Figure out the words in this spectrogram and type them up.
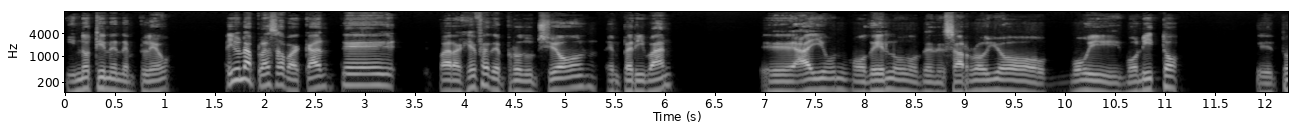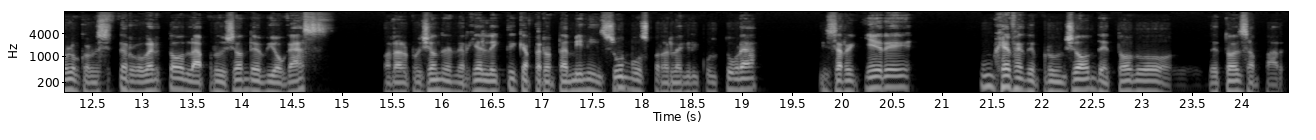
y no tienen empleo, hay una plaza vacante para jefe de producción en Peribán. Eh, hay un modelo de desarrollo muy bonito. Eh, tú lo conociste, Roberto, la producción de biogás para la producción de energía eléctrica, pero también insumos para la agricultura y se requiere un jefe de producción de todo, de toda esa parte.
